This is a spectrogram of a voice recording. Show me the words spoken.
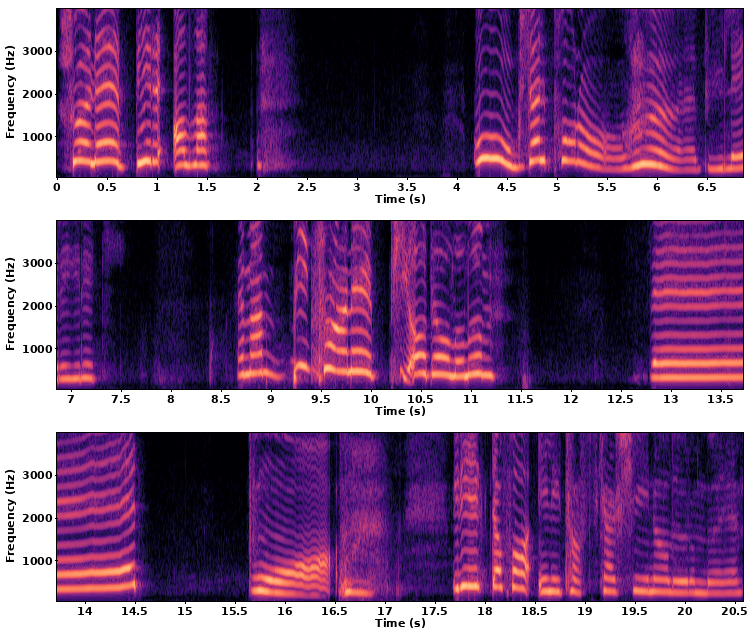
Şöyle bir Allah. Oo güzel poro. Büyülere girek. Hemen bir tane piyade alalım. Ve Bom. Bir de ilk defa elit asker şeyini alıyorum böyle.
